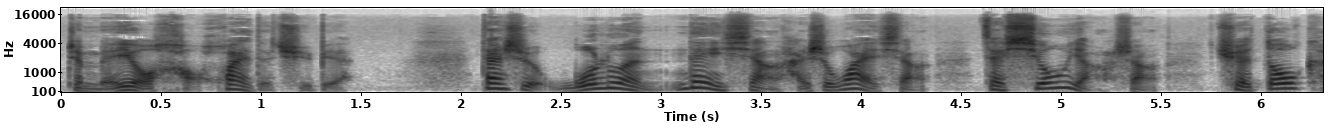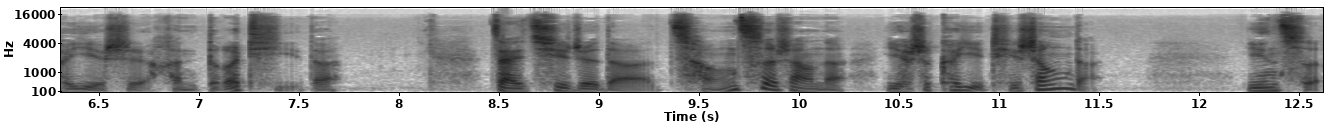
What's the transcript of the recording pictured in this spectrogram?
这没有好坏的区别。但是无论内向还是外向，在修养上却都可以是很得体的，在气质的层次上呢，也是可以提升的。因此，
